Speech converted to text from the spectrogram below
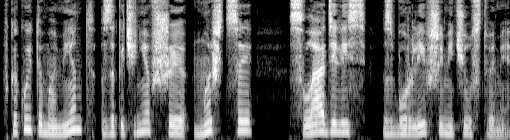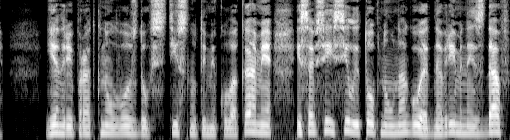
В какой-то момент закоченевшие мышцы сладились с бурлившими чувствами. Генри проткнул воздух стиснутыми кулаками и со всей силы топнул ногой, одновременно издав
